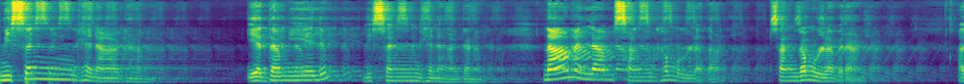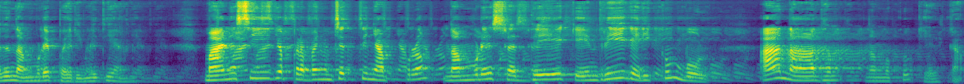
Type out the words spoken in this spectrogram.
നിസംഘനാകണം യഥമിയലും നിസംഘനാകണം നാം എല്ലാം സംഘമുള്ളതാണ് സംഘമുള്ളവരാണ്. അത് നമ്മുടെ പരിമിതിയാണ്. മാനസിക പ്രപഞ്ചത്തിനപ്പുറം നമ്മുടെ ശ്രദ്ധയെ കേന്ദ്രീകരിക്കുമ്പോൾ ആ നാദം നമുക്ക് കേൾക്കാം.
